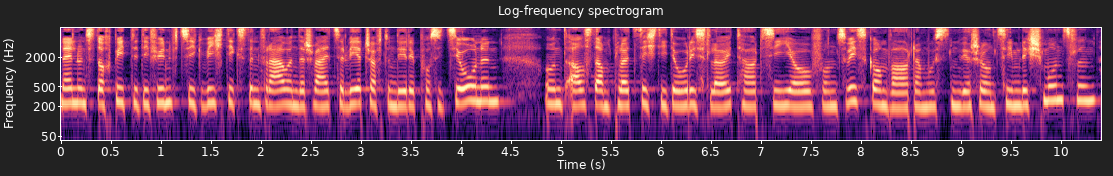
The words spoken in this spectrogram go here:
nenn uns doch bitte die 50 wichtigsten Frauen der Schweizer Wirtschaft und ihre Positionen. Und als dann plötzlich die Doris Leuthard, CEO von Swisscom war, da mussten wir schon ziemlich schmunzeln.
